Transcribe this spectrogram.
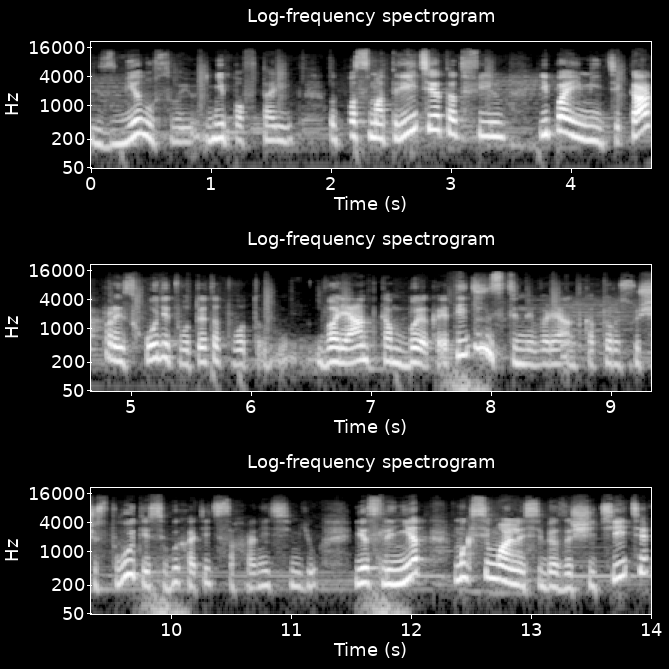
измену свою не повторит. Вот посмотрите этот фильм и поймите, как происходит вот этот вот вариант камбэка. Это единственный вариант, который существует, если вы хотите сохранить семью. Если нет, максимально себя защитите,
